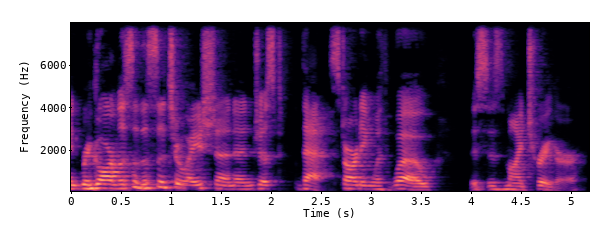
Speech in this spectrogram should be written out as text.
and regardless of the situation, and just that starting with, whoa, this is my trigger.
